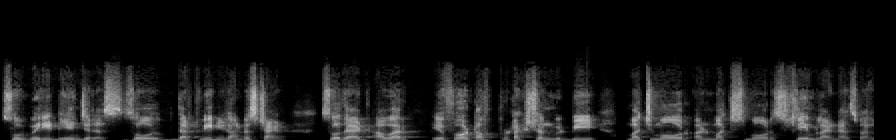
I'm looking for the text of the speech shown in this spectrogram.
So very dangerous. So that we need to understand so that our effort of protection would be much more and much more streamlined as well.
